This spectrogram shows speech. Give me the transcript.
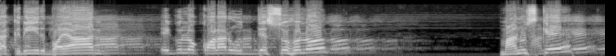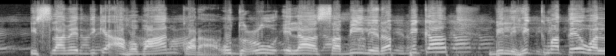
তাকরির, বয়ান, এগুলো করার উদ্দেশ্য হলো মানুষকে ইসলামের দিকে আহ্বান করা। উদউ ইলা সাবিল রাব্বিকা বিল হিকমাতে ওয়াল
